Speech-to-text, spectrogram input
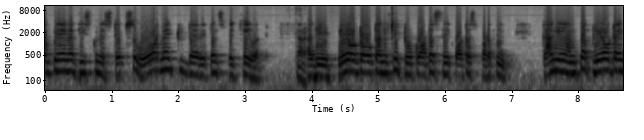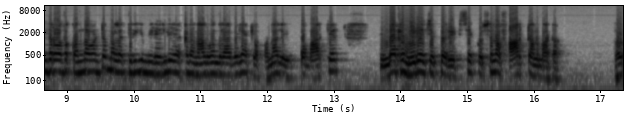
కంపెనీ అయినా తీసుకునే steps over night returns fetch చేయవండి కరెక్ట్ అది ప్లే అవుట్ అవటానికి టూ క్వార్టర్స్ త్రీ క్వార్టర్స్ పడుతుంది. కానీ అంత ప్లే అవుట్ అయిన తర్వాత కొందామంటే మళ్ళీ తిరిగి మీరు వెళ్ళి అక్కడ నాలుగు వందల యాభైలో అట్లా కొనాలి. ఇంత మార్కెట్ ఇందాక మీరే చెప్పారు it's a question of art అన్నమాట. How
